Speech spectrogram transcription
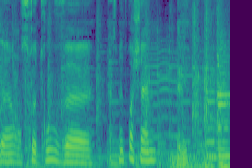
on se retrouve euh, la semaine prochaine. Salut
